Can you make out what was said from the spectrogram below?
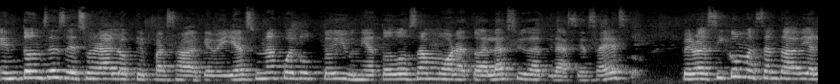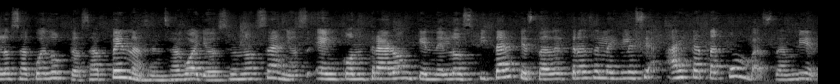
Entonces eso era lo que pasaba, que veías un acueducto y unía todo Zamora, toda la ciudad gracias a esto. Pero así como están todavía los acueductos, apenas en Zaguayo hace unos años encontraron que en el hospital que está detrás de la iglesia hay catacumbas también.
